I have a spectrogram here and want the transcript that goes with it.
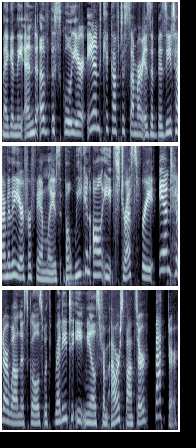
Meagan, the end of the school year and kickoff to summer is a busy time of the year for families, but we can all eat stress free and hit our wellness goals with ready to eat meals from our sponsor, Factor.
